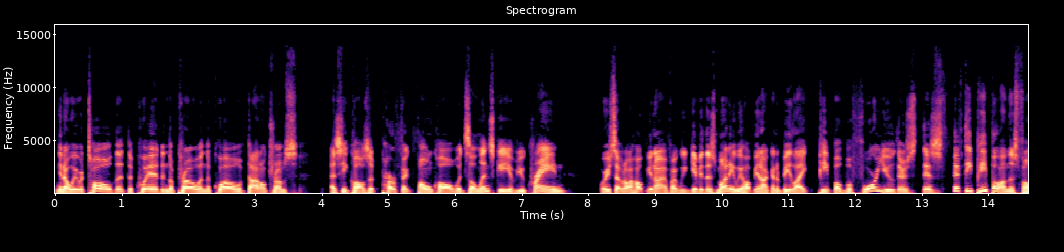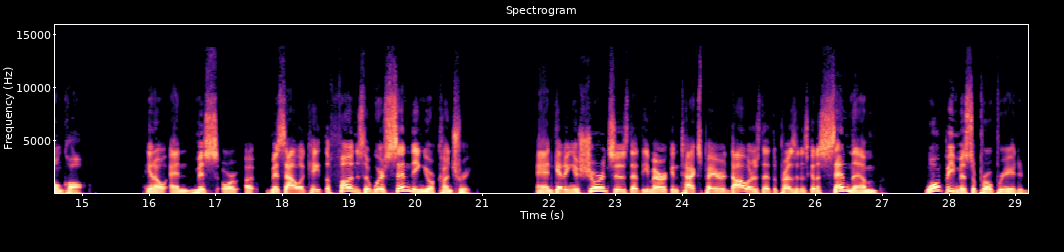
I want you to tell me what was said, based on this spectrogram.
You know, we were told that the quid and the pro and the quo of Donald Trump's, as he calls it, perfect phone call with Zelensky of Ukraine, where he said, "Well, I hope you're not. If we give you this money, we hope you're not going to be like people before you. There's there's 50 people on this phone call, you know, and miss or uh, misallocate the funds that we're sending your country." And getting assurances that the American taxpayer dollars that the president's going to send them won't be misappropriated.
